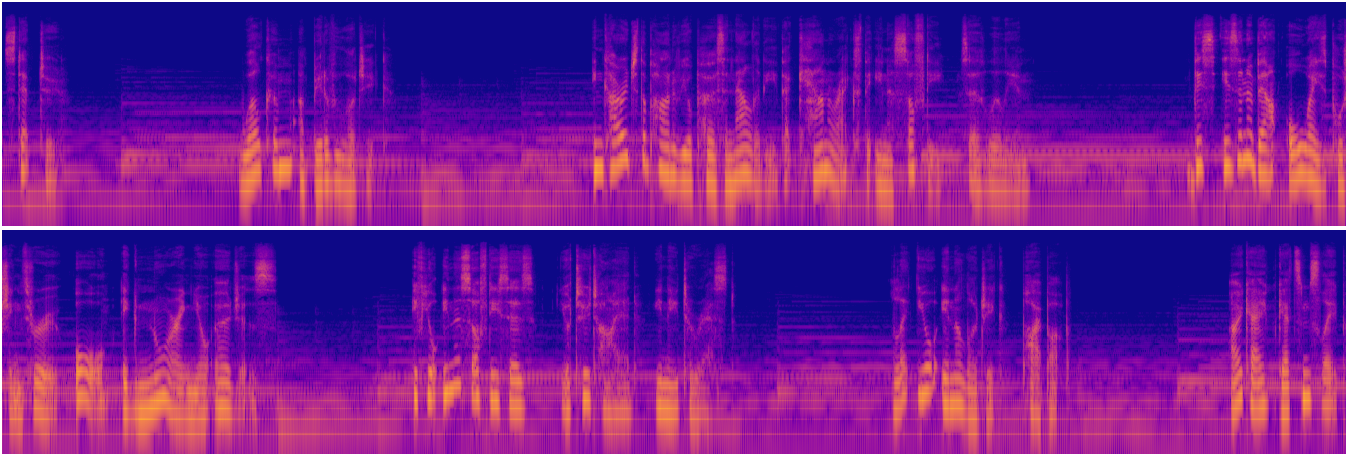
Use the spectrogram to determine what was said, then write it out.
Step 2 Welcome a bit of logic. Encourage the part of your personality that counteracts the inner softie, says Lilian. This isn't about always pushing through or ignoring your urges. If your inner softie says you're too tired, you need to rest, let your inner logic pipe up. Okay, get some sleep,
